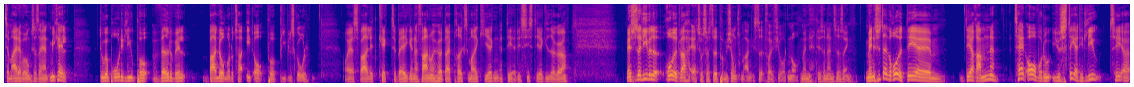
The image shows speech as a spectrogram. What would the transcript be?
til mig, der var ung, så sagde han, Michael, du kan bruge dit liv på, hvad du vil, bare lov mig, du tager et år på bibelskole. Og jeg svarede lidt kægt tilbage igen, at far, nu har jeg hørt dig prædike så meget i kirken, at det er det sidste, jeg gider at gøre. Men jeg synes alligevel, rådet var, at jeg tog så afsted på missionsmarken i stedet for i 14 år, men det er sådan en anden side af sagen. Men jeg synes at rådet, det, øh, det er rammende. Tag et år, hvor du justerer dit liv til, at,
